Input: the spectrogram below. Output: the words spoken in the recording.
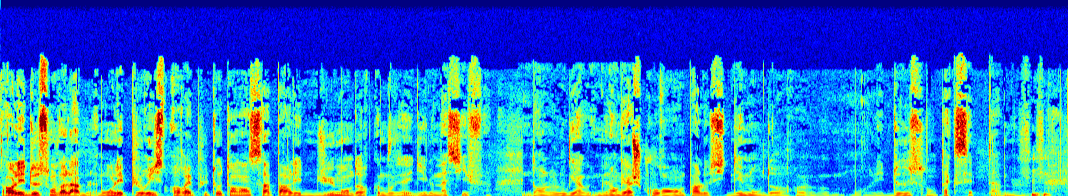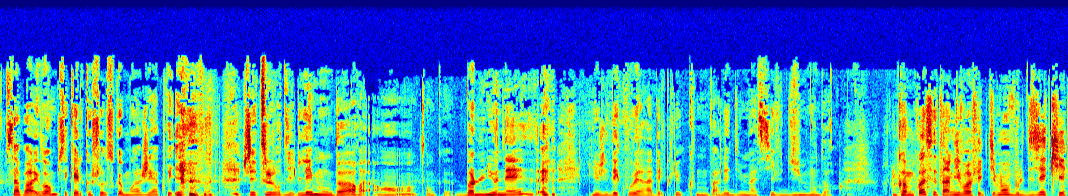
Alors les deux sont valables. Bon, les puristes auraient plutôt tendance à parler du Mont d'Or, comme vous avez dit, le massif. Dans le langage courant, on parle aussi des Monts d'Or. Euh, les deux sont acceptables. Ça, par exemple, c'est quelque chose que moi j'ai appris. j'ai toujours dit les Monts d'Or en, tant que bonne lyonnaise, et j'ai découvert avec Luc qu'on parlait du massif du Mont d'Or. Comme quoi, c'est un livre, effectivement, vous le disiez, qui est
